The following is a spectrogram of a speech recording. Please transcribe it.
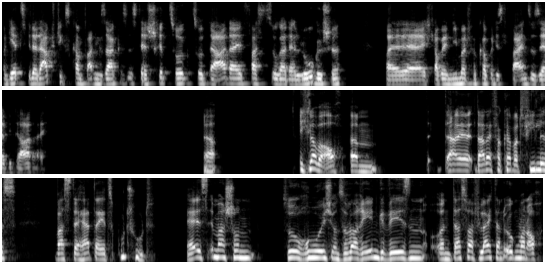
und jetzt wieder der Abstiegskampf angesagt ist, ist der Schritt zurück zu Dardai fast sogar der logische, weil äh, ich glaube, niemand verkörpert diesen Verein so sehr wie Dardai. Ja. Ich glaube auch, ähm, da, da der verkörpert vieles, was der Hertha jetzt gut tut. Er ist immer schon so ruhig und souverän gewesen und das war vielleicht dann irgendwann auch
